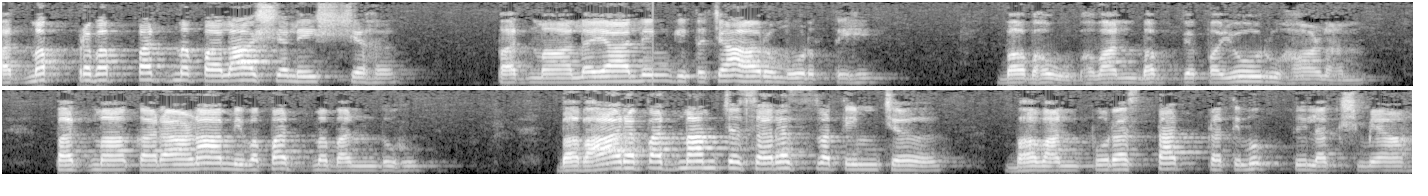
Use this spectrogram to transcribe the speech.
पद्मप्रभ पद्मपलाशलेश्यः पद्मालयालिङ्गितचारुमूर्तिः बभौ भवान् भव्यपयोरुहाणाम् पद्माकराणामिव पद्मबन्धुः बभार पद्माम् च भवान् पुरस्तात्प्रतिमुक्तिलक्ष्म्याः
